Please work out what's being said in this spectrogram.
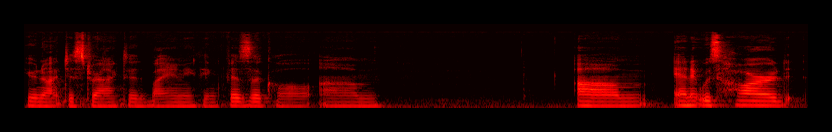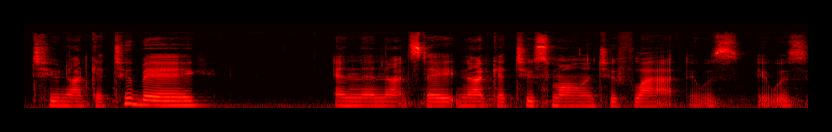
you're not distracted by anything physical, um, um, and it was hard to not get too big, and then not stay, not get too small and too flat. It was, it was,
